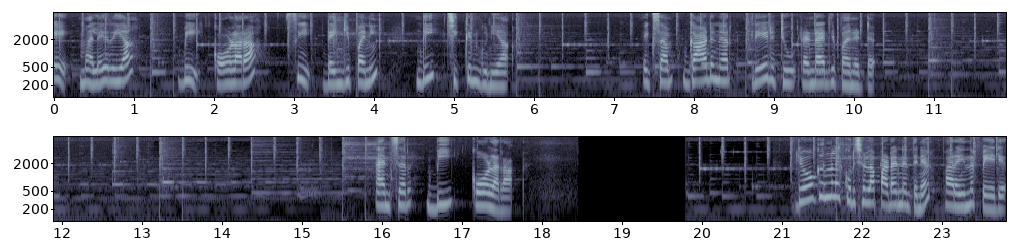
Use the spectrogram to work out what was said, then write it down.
a malaria b cholera c ഡെങ്കിപ്പനി d chikungunya. Exam gardener grade two രണ്ടായിരത്തി പതിനെട്ട് ആൻസർ ബി കോളറ. രോഗങ്ങളെക്കുറിച്ചുള്ള പഠനത്തിന് പറയുന്ന പേര്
